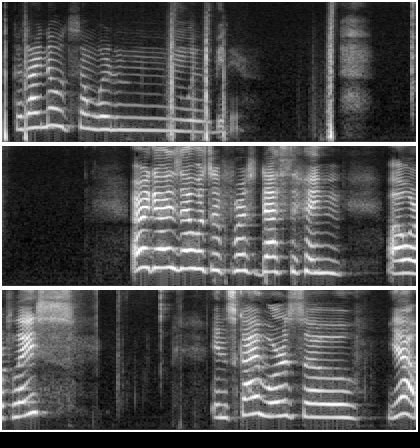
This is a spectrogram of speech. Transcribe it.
Because I know someone will be there. Alright guys, that was the first death in our place in Skywars, so yeah.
